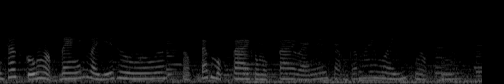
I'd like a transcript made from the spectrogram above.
Bạn khách của ngọc đang rất là dễ thương luôn á. Ngọc đắp một tay còn một tay bạn ấy cầm cái máy quay giúp ngọc luôn. Á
